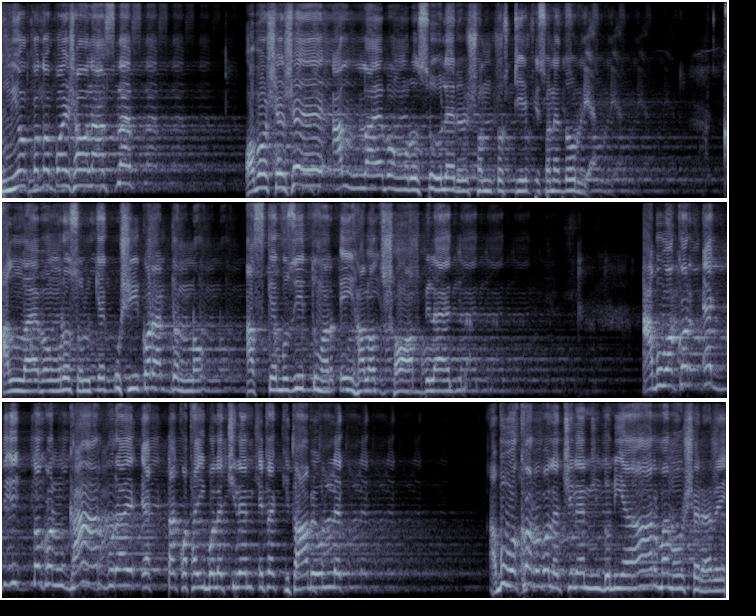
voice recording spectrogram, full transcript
তুমিও কত পয়সাওয়ালা আসলাম। অবশেষে আল্লাহ এবং রসুলের সন্তুষ্টির পিছনে দৌড়িয়া। আল্লাহ এবং রসুলকে খুশি করার জন্য আজকে বুঝি তোমার এই হালত সব বিলায় দিলা আবু বকর একদিক তখন ঘাড় ঘুরায় একটা কথাই বলেছিলেন, এটা কিতাবে উল্লেখ। আবু বকর বলেছিলেন, দুনিয়ার মানুষের রে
